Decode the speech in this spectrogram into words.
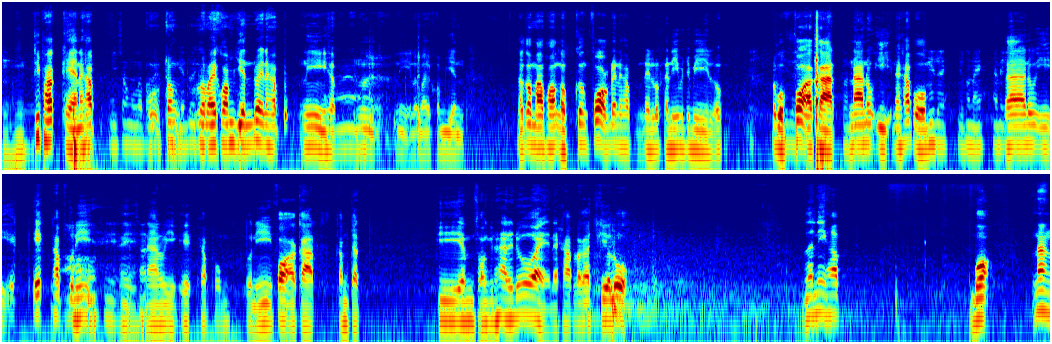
อือฮึที่พักแขนนะครับมีช่องระบาโอ้ยต้องเย็นด้วยระบายความเย็นด้วยนะครับ นี่ครับอ่านี่นี่ระบายความเย็น แล้วก็มาพร้อมกับเครื่องฟอกด้วยนะครับ ในรถคันนี้มันจะมีระบบระบบฟอกอากาศนาโนอีนะครับผมนี่เลยอยู่ตรงไหนอันนี้ นาโนอีเอ็กครับตัวนี้อ๋อโอเคนี่ชัดนาโนอีเอ็กครับผมตัวนี้ฟอกอากาศกำจัด PM 2.5 ได้ด้วยนะครับ แล้วก็เชื้อโรคและนี่ครับ เบาะนั่ง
